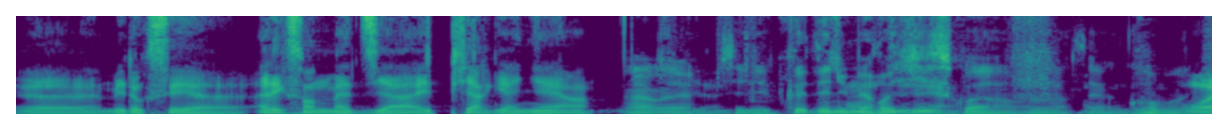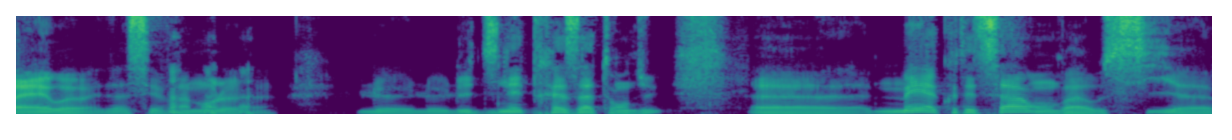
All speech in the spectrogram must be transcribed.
Euh, mais donc c'est euh, Alexandre Mazia et Pierre Gagnère. Ah ouais, c'est que des numéros 10 quoi. Voilà, c'est un gros match. Ouais, ouais, ouais c'est vraiment le, le, le, le, dîner très attendu. Euh, mais à côté de ça, on va aussi euh,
